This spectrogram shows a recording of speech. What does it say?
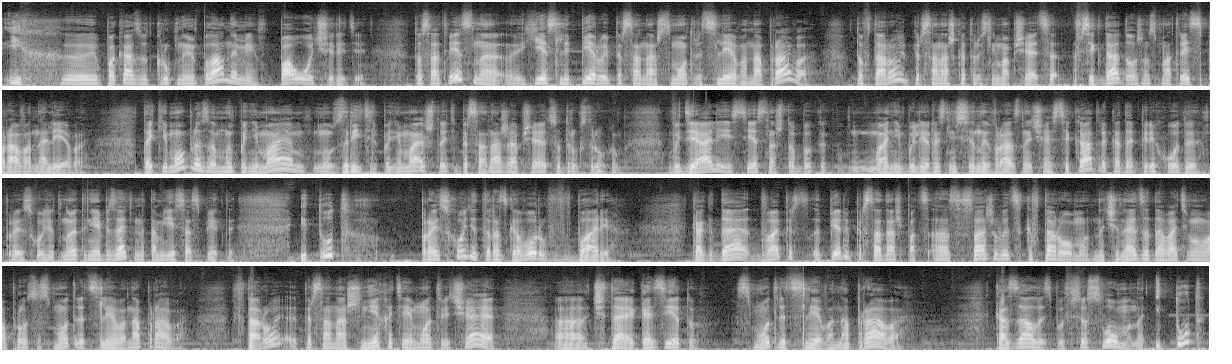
их э, показывают крупными планами по очереди, то, соответственно, если первый персонаж смотрит слева направо, то второй персонаж, который с ним общается, всегда должен смотреть справа налево. Таким образом, мы понимаем, ну, зритель понимает, что эти персонажи общаются друг с другом. В идеале, естественно, чтобы как, они были разнесены в разные части кадра, когда переходы происходят, но это не обязательно, там есть аспекты. И тут происходит разговор в баре когда два перс... первый персонаж подсаживается ко второму, начинает задавать ему вопросы, смотрит слева направо. Второй персонаж, нехотя ему отвечая, э, читая газету, смотрит слева направо. Казалось бы, все сломано. И тут,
